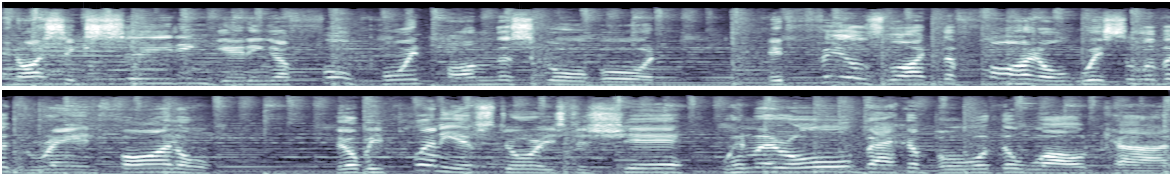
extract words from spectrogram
and I succeed in getting a full point on the scoreboard. It feels like the final whistle of a grand final. There'll be plenty of stories to share when we're all back aboard the wild card.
